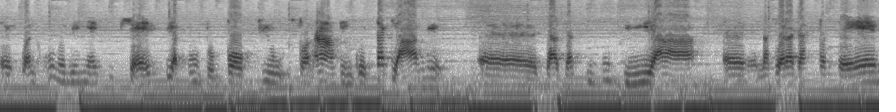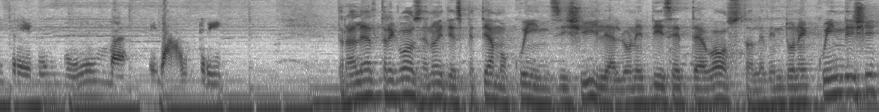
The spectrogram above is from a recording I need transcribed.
eh, qualcuno dei miei successi appunto un po' più suonati in questa chiave eh, da, da CVP a eh, La tua ragazza sempre, Boom Boom ed altri. Tra le altre cose noi ti aspettiamo qui in Sicilia lunedì 7 agosto alle 21.15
